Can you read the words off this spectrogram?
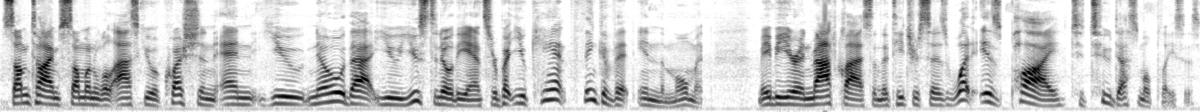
Sometimes someone will ask you a question and you know that you used to know the answer, but you can't think of it in the moment. Maybe you're in math class and the teacher says, What is pi to two decimal places?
